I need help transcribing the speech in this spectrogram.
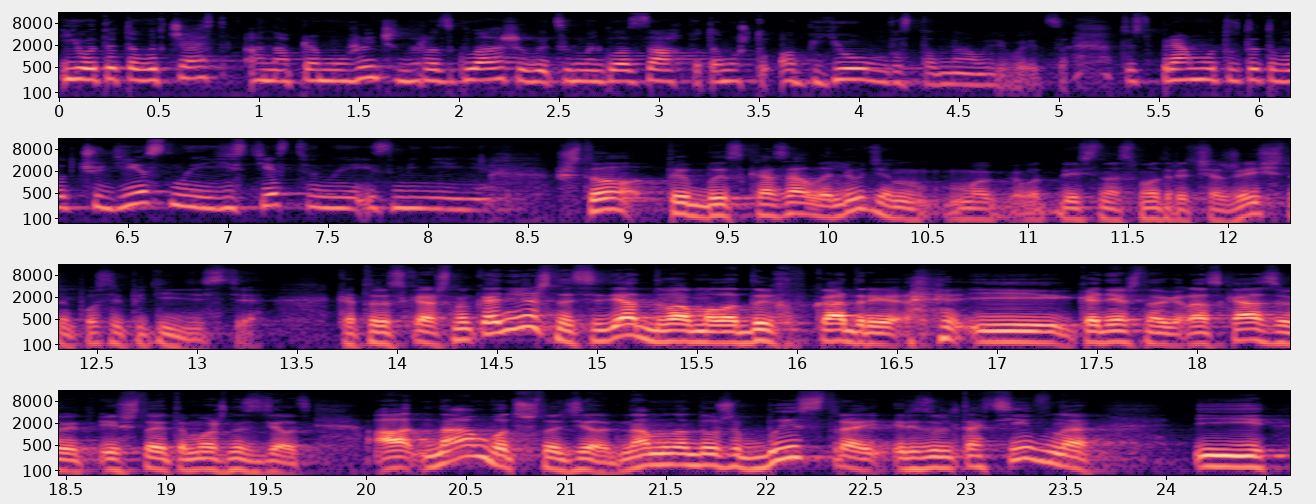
и вот эта вот часть, она прямо у женщины разглаживается на глазах, потому что объем восстанавливается. То есть прямо вот, вот это вот чудесные, естественные изменения. Что ты бы сказала людям, вот если нас смотрят сейчас женщины после 50, которые скажут, ну, конечно, сидят два молодых в кадре и, конечно, рассказывают, и что это можно сделать. А нам вот что делать? Нам надо уже быстро, результативно и,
